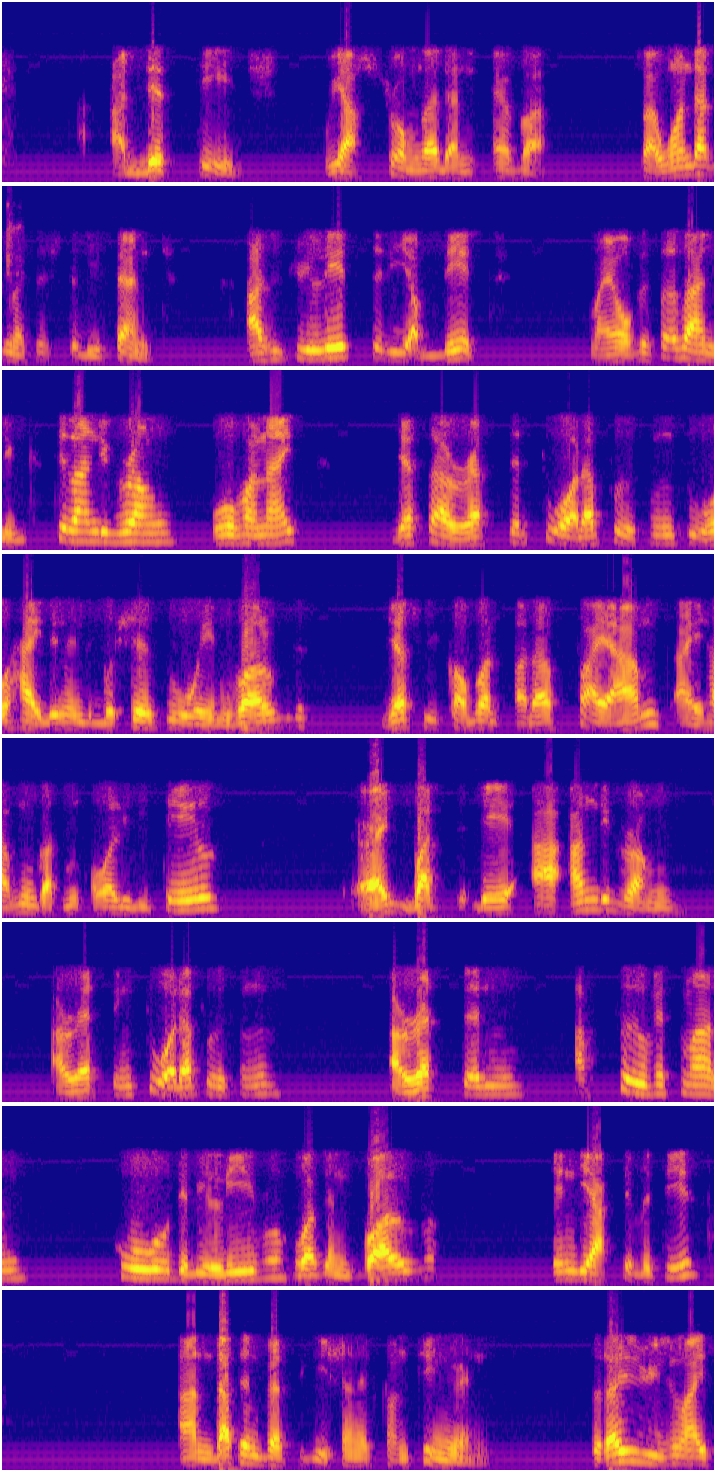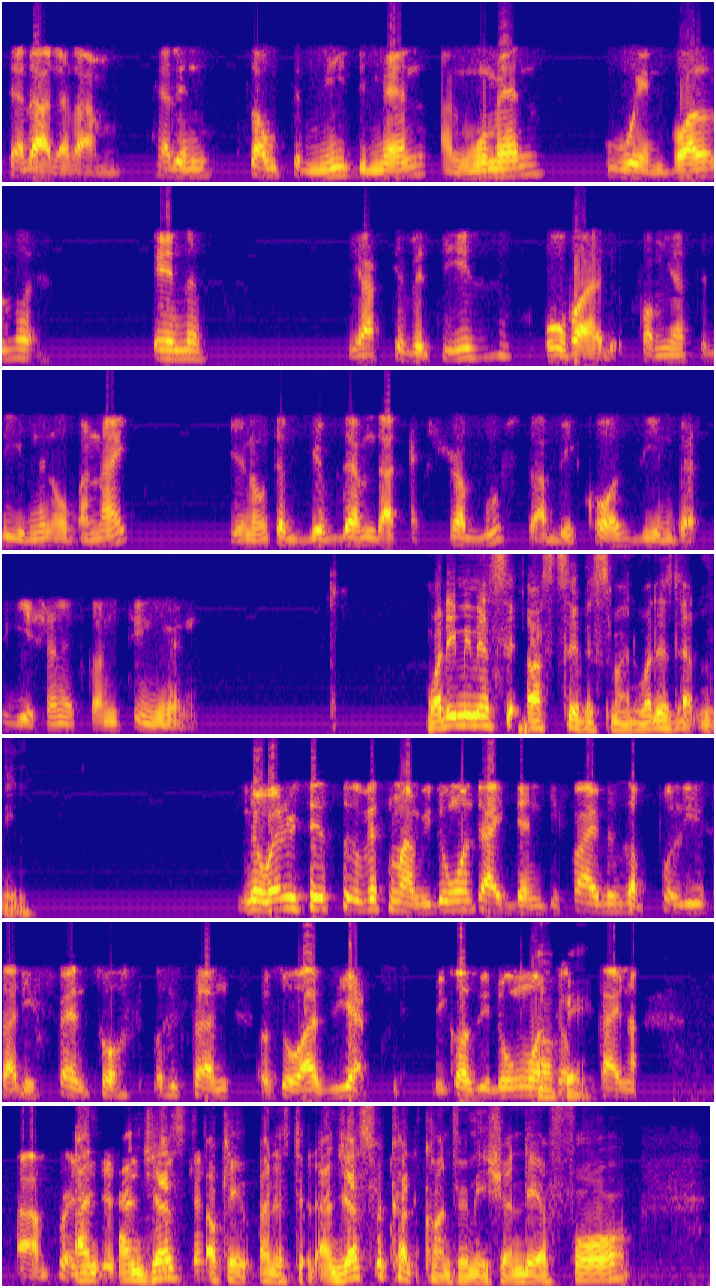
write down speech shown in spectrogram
at this stage. We are stronger than ever. So I want that message to be sent. As it relates to the update, my officers are still on the ground overnight, just arrested two other persons who were hiding in the bushes who were involved, just recovered other firearms. I haven't gotten all the details, right? But they are on the ground arresting two other persons, arresting a serviceman who they believe was involved in the activities, and that investigation is continuing. So that is the reason why I said that, that I'm heading south to meet the men and women who were involved in the activities over from yesterday evening overnight, you know, to give them that extra booster because the investigation is continuing. What do you mean, a serviceman? What does that mean? No, when we say serviceman, we don't want to identify if it's a police or defense or person so as yet, because we don't want Okay. to kind of um, And, prejudice and just okay, understood. And just for con- confirmation, there are four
